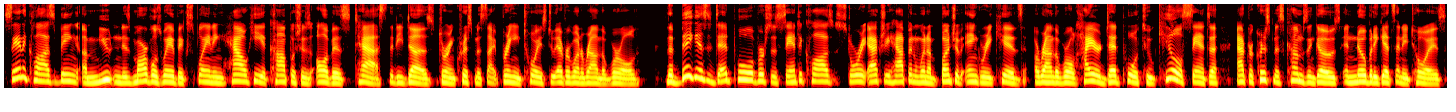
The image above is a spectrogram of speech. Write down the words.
Santa Claus being a mutant is Marvel's way of explaining how he accomplishes all of his tasks that he does during Christmas night, bringing toys to everyone around the world. The biggest Deadpool versus Santa Claus story actually happened when a bunch of angry kids around the world hired Deadpool to kill Santa after Christmas comes and goes and nobody gets any toys.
